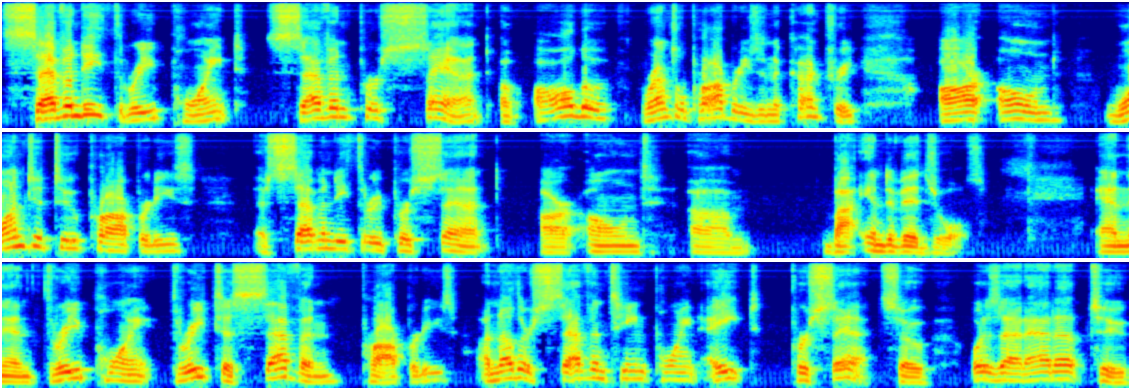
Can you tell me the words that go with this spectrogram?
73.7% of all the rental properties in the country are owned one to two properties. 73% are owned um, by individuals. And then 3.3 to seven properties, another 17.8%. So what does that add up to?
